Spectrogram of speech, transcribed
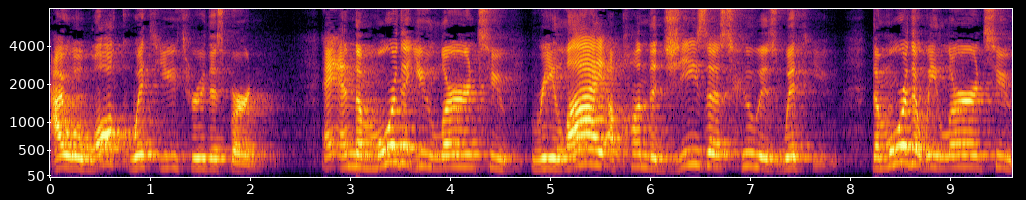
I will walk with you through this burden. And the more that you learn to rely upon the Jesus who is with you, the more that we learn to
